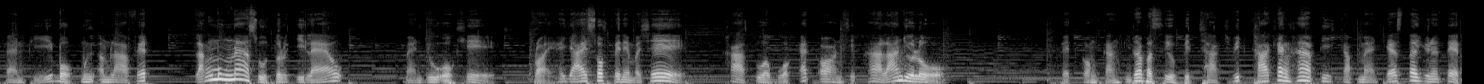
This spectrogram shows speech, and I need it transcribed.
แฟนผีโบกมืออำลาเฟร็ดหลังมุ่งหน้าสู่ตุรกีแล้ว แมนยูโอเค ปล่อยให้ย้ายซบเฟเนบาเช่ค่าตัวบวกแอดออน 15 ล้านยูโรเฟร็ดกองกลางทีมชาติบราซิลปิดฉากชีวิตค้าแข้ง 5 ปีกับแมนเชสเตอร์ยูไนเต็ด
